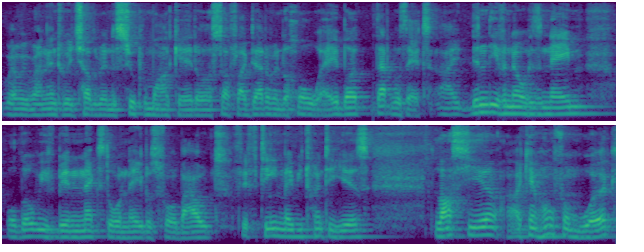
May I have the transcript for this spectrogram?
when we ran into each other in the supermarket or stuff like that or in the hallway, but that was it. I didn't even know his name, although we've been next door neighbors for about 15, maybe 20 years. Last year, I came home from work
